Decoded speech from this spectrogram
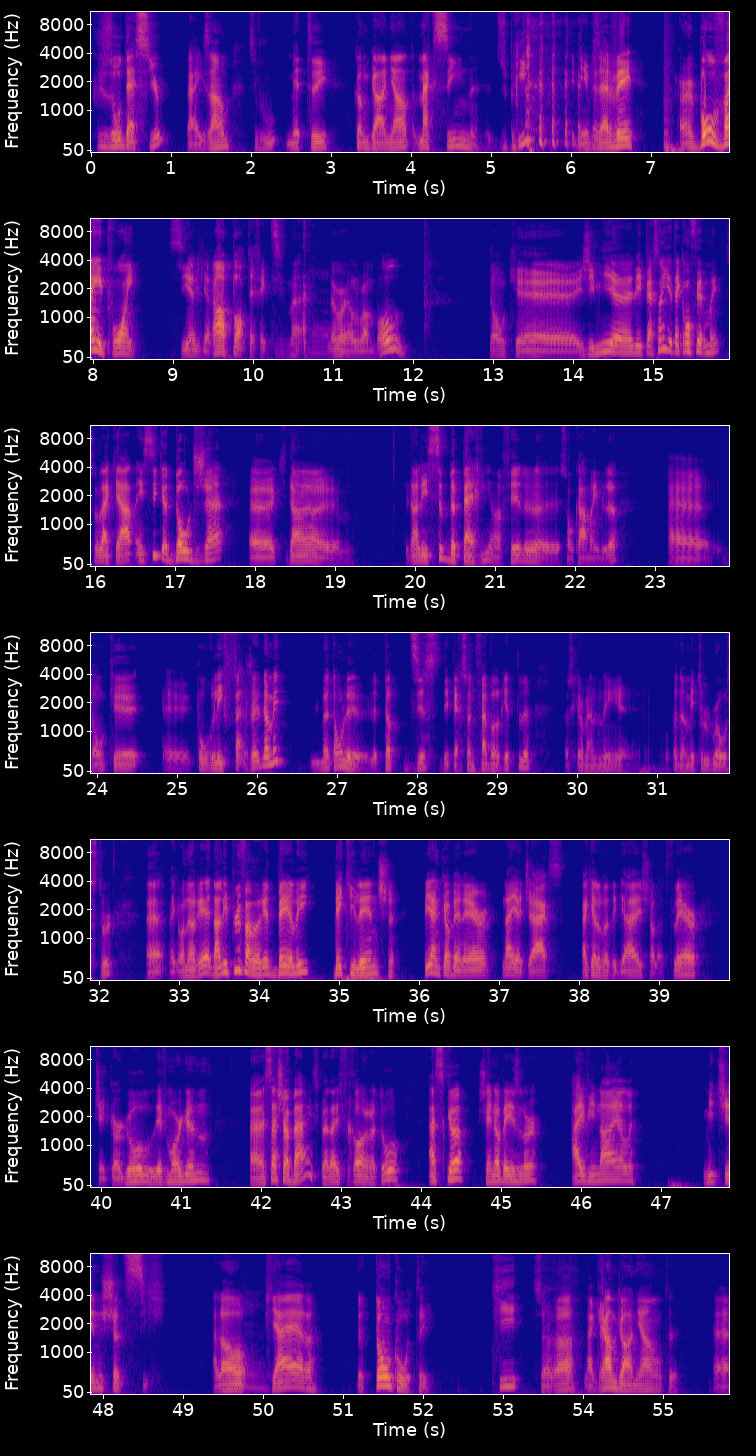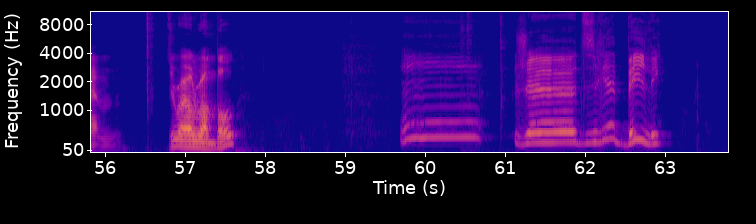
plus audacieux, par exemple, si vous mettez comme gagnante Maxine Dupri, eh bien, vous avez un beau 20 points si elle remporte effectivement le Royal Rumble. Donc, euh, j'ai mis euh, les personnes qui étaient confirmées sur la carte, ainsi que d'autres gens euh, qui, dans, dans les sites de Paris, en fait, là, sont quand même là. Donc, pour les je vais nommer, mettons, le, top 10 des personnes favorites, parce qu'à un moment donné, on va pas nommer tout le roster. Qu'on aurait, dans les plus favorites, Bailey, Becky Lynch, Bianca Belair, Nia Jax, Raquel Rodriguez, Charlotte Flair, Jade Cargill, Liv Morgan, euh, Sasha Banks, peut-être fera un retour, Asuka, Shayna Baszler, Ivy Nile, Michin Shotzi. Alors, Hmm. Pierre, de ton côté, qui sera la grande gagnante euh, du Royal Rumble? Hmm, je dirais Bailey.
